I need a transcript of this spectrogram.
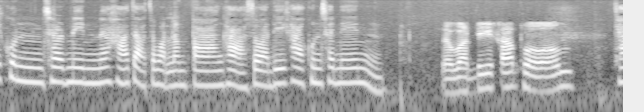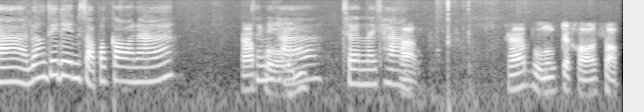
ที่คุณชนินนะคะ จากจังหวัดลำปางค่ะ สวัสดีค่ะ คุณชนิน สวัสดีครับผม ค่ะ เรื่องที่ดินสปกนะ ครับใช่ไหผมคะ เชิญเลยค่ะ ครับ ครับผมจะขอสอบ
